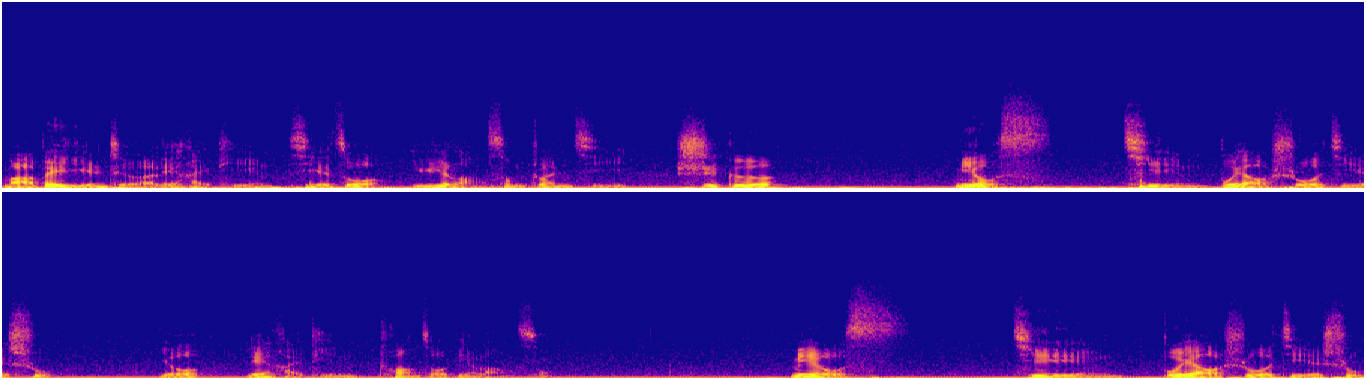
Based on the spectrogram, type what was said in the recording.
马背吟者连海平写作与朗诵专辑诗歌《缪斯》，请不要说结束，由连海平创作并朗诵。《缪斯》，请不要说结束。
